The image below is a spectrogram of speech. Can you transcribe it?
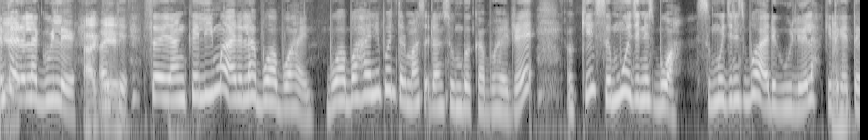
yang tu adalah gula. Okey. Okay. So yang kelima adalah buah-buahan. Buah-buahan ni pun termasuk dalam sumber karbohidrat. Okey, semua jenis buah. Semua jenis buah ada gula lah kita hmm. kata.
